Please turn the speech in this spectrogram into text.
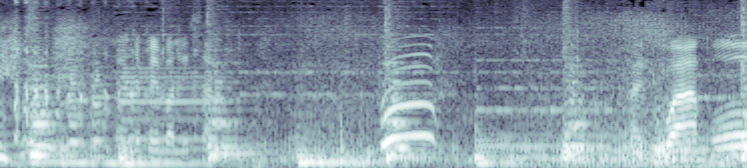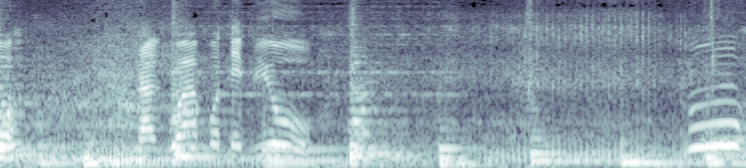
Ano pa yung balisa? Woo! Nagwapo. Nagwapo te view. Woo!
